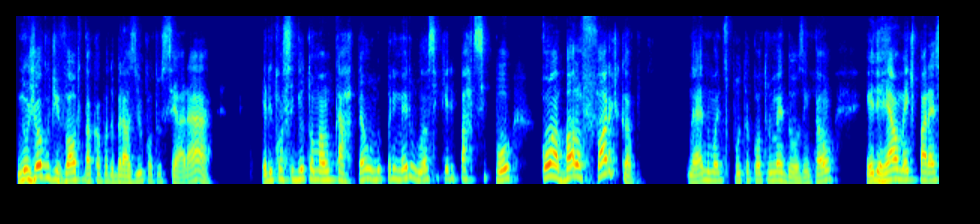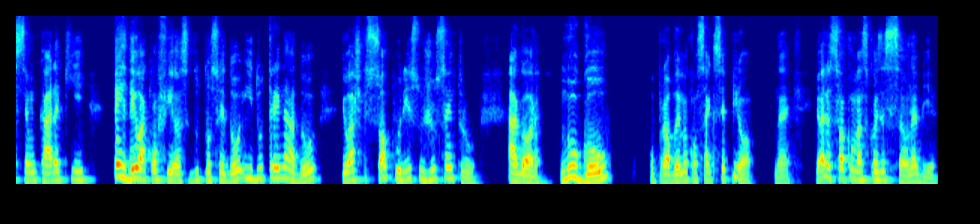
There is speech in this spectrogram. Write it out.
No jogo de volta da Copa do Brasil contra o Ceará, ele conseguiu tomar um cartão no primeiro lance que ele participou com a bola fora de campo, né, numa disputa contra o Mendoza. Então, ele realmente parece ser um cara que perdeu a confiança do torcedor e do treinador. Eu acho que só por isso o Justo entrou. Agora, no gol, o problema consegue ser pior, né? E olha só como as coisas são, né, Bia?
